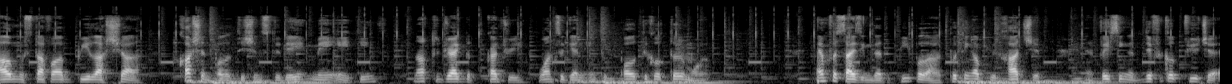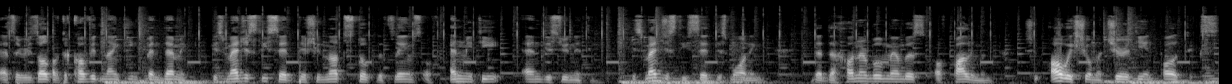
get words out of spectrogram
Al Mustafa Billah Shah cautioned politicians today, May 18th, not to drag the country once again into political turmoil. Emphasizing that the people are putting up with hardship and facing a difficult future as a result of the COVID 19 pandemic, His Majesty said they should not stoke the flames of enmity and disunity. His Majesty said this morning that the honorable members of parliament should always show maturity in politics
